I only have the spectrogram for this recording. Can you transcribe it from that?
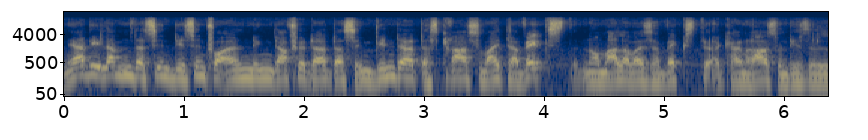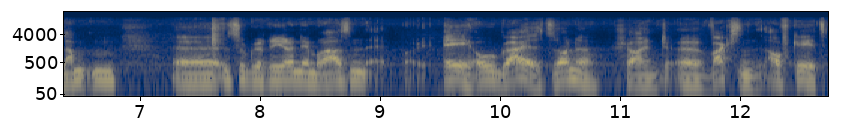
Ja, die Lampen, das sind, die sind vor allen Dingen dafür da, dass im Winter das Gras weiter wächst. Normalerweise wächst kein Gras und diese Lampen äh, suggerieren dem Rasen, ey, oh geil, Sonne scheint, äh, wachsen, auf geht's.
